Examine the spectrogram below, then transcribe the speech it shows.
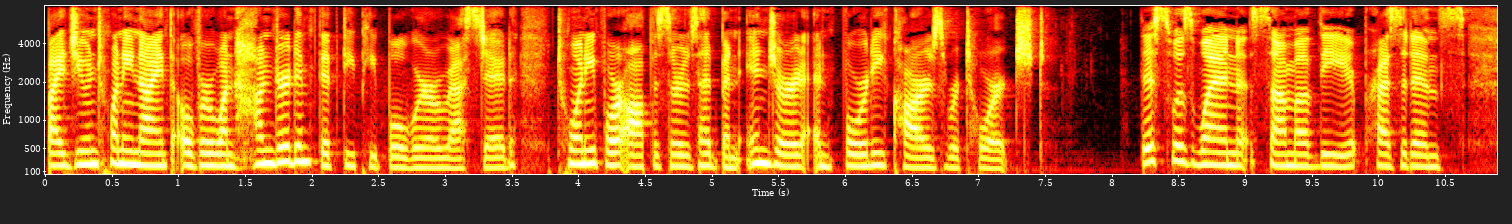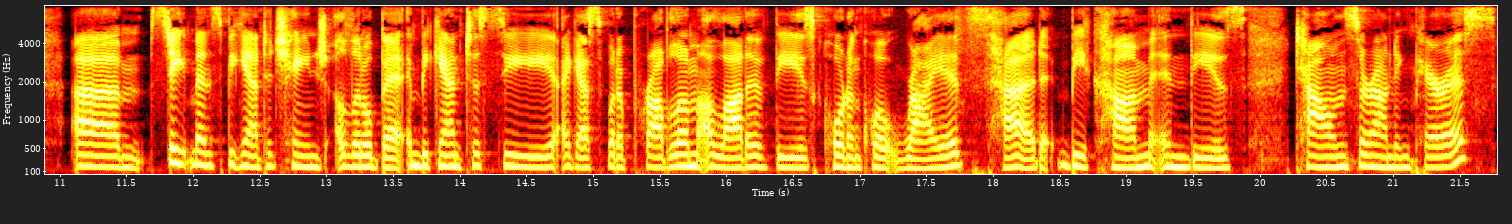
By June 29th, over 150 people were arrested, 24 officers had been injured, and 40 cars were torched. This was when some of the president's um, statements began to change a little bit and began to see, I guess, what a problem a lot of these quote unquote riots had become in these towns surrounding Paris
